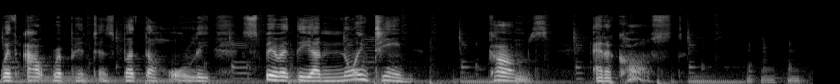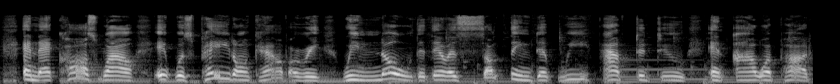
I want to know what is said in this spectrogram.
without repentance, but the Holy Spirit, the anointing, comes at a cost. And that cost, while it was paid on Calvary, we know that there is something that we have to do in our part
